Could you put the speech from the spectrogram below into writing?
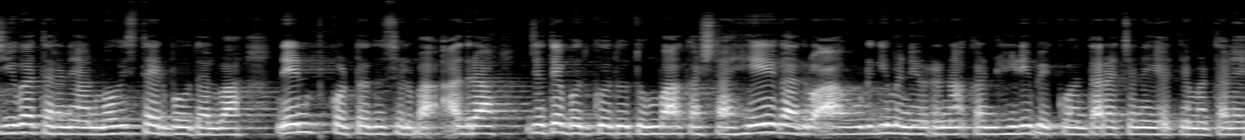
ಜೀವ ಥರನೇ ಅನುಭವಿಸ್ತಾ ಇರ್ಬೋದಲ್ವಾ? ನೆನ್ಪು ಕೊಟ್ಟೋದು ಸುಲಭ. ಅದರ ಜೊತೆ ಬದುಕೋದು ತುಂಬ ಕಷ್ಟ. ಹೇಗಾದರೂ ಆ ಹುಡುಗಿ ಮನೆಯವರನ್ನು ಕಂಡು ಹಿಡಿಬೇಕು ಅಂತ ರಚನೆ ಯೋಚನೆ ಮಾಡ್ತಾಳೆ.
